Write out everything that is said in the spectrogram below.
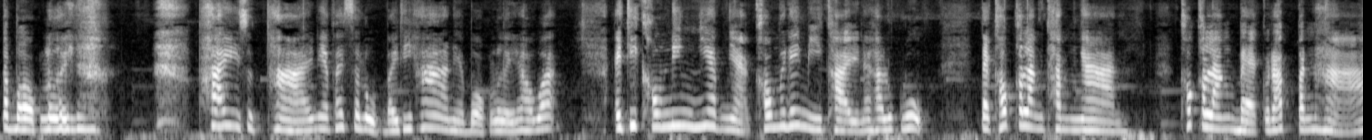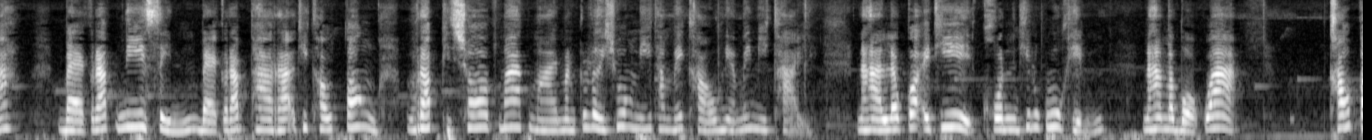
แต่บอกเลยนะไพ่สุดท้ายเนี่ยไพ่สรุปใบที่ห้าเนี่ยบอกเลยนะคะว่า ไอ้ที่เขานิ่งเงียบเนี่ยเขาไม่ได้มีใครนะคะ ลูกๆ แต่เขากำลังทำงาน เขากำลังแบกรับปัญหา แบกรับหนี้สิน แบกรับภาระที่เขาต้องรับผิดชอบมากมาย มันก็เลยช่วงนี้ทำให้เขาเนี่ยไม่มีไข่นะคะแล้วก็ไอ้ที่คนที่ลูกๆเห็นนะคะมาบอกว่าเขาไป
